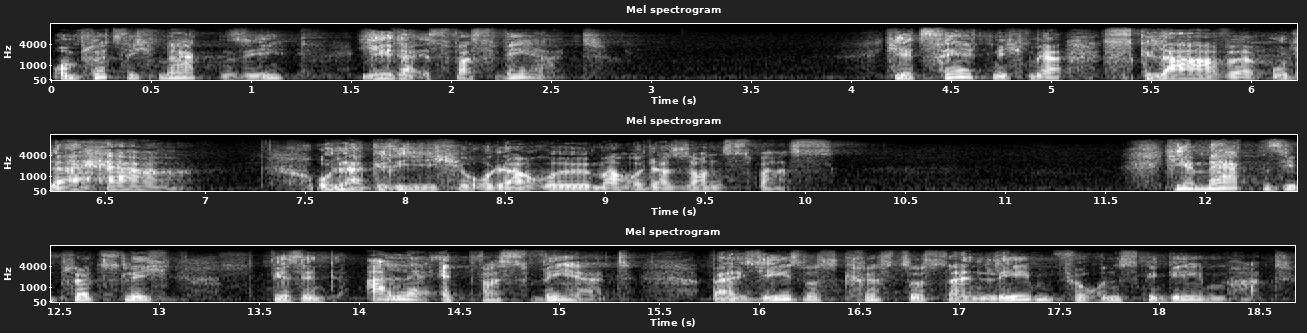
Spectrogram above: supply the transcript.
Und plötzlich merkten sie, jeder ist was wert. Hier zählt nicht mehr Sklave oder Herr oder Grieche oder Römer oder sonst was. Hier merkten sie plötzlich, wir sind alle etwas wert, weil Jesus Christus sein Leben für uns gegeben hat.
